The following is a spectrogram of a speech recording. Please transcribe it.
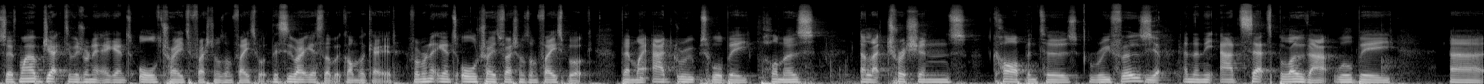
so if my objective is running it against all trades professionals on Facebook, this is where it gets a little bit complicated. If I'm running it against all trades professionals on Facebook, then my ad groups will be plumbers, electricians, carpenters, roofers, Yep. and then the ad sets below that will be uh,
